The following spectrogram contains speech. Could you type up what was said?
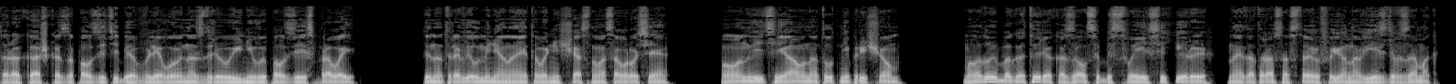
таракашка, заползи тебе в левую ноздрю и не выползи из правой?» Ты натравил меня на этого несчастного Савросия. Он ведь явно тут ни при чем. Молодой богатырь оказался без своей секиры, на этот раз оставив ее на въезде в замок,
